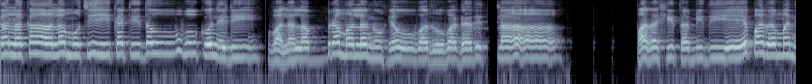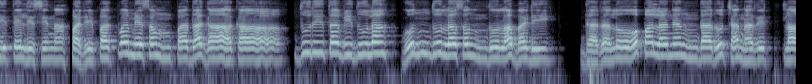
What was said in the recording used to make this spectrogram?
కలకాలము చీకటి దౌవుకొనిడి వలల భ్రమలను ఎవ్వరు వడరిట్లా. పరహితమిది ఏ పరమని తెలిసిన పరిపక్వమే సంపదగాక. దురిత విధుల గొందుల సందుల బడి ధరలోపలనెందరు చనరిట్లా.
